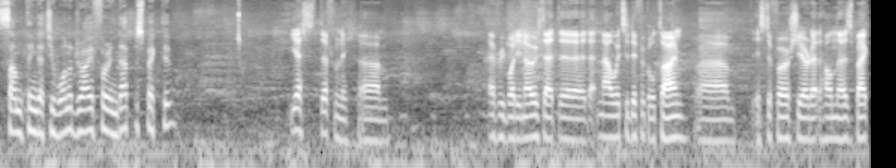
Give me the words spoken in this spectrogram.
something that you want to drive for in that perspective? Yes, definitely. Um, everybody knows that uh, that now it's a difficult time. Um, it's the first year that Honda is back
